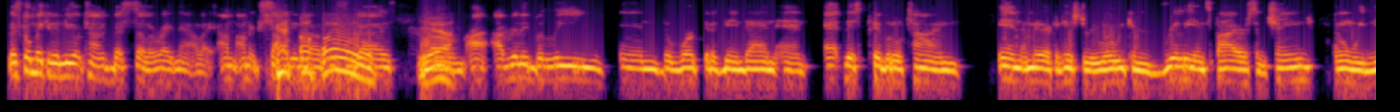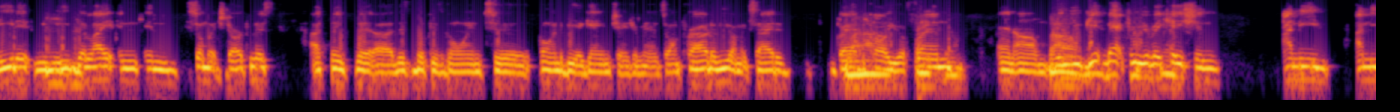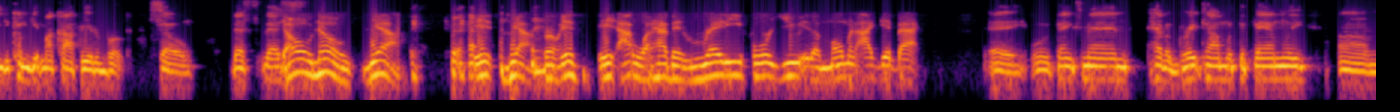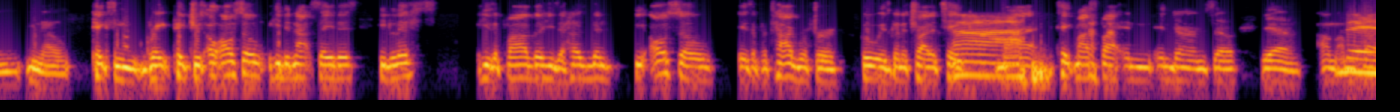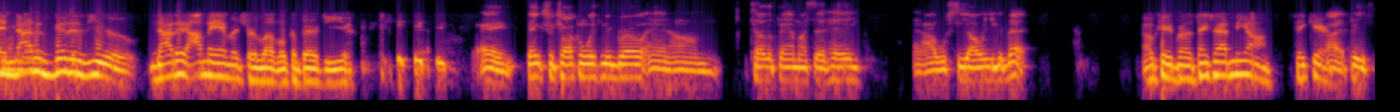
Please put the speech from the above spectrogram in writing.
Let's go make it a New York Times bestseller right now. Like I'm I'm excited about this, you guys. Yeah. Um, I, I really believe in the work that is being done, and at this pivotal time in American history, where we can really inspire some change, and when we need it, we need the light in, in so much darkness. I think that uh, this book is going to going to be a game changer, man. So I'm proud of you. I'm excited. Glad to call you a friend. you. And um, when you get back from your Yeah. vacation, I need I need to come get my copy of the book. So that's that's Oh no, yeah, it, yeah, bro. It's it, I will have it ready for you the moment I get back. Hey, well, thanks, man. Have a great time with the family. Um, you know, take some great pictures. Oh, also, he did not say this. He lifts. He's a father. He's a husband. He also is a photographer who is going to try to take Ah. my take my spot in in Durham. So yeah, I'm, I'm Man, not as good as you. Not a, I'm amateur level compared to you. Hey, thanks for talking with me, bro. And um, tell the fam I said hey, and I will see y'all when you get back. Okay, brother. Thanks for having me on. Take care. All right, peace.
